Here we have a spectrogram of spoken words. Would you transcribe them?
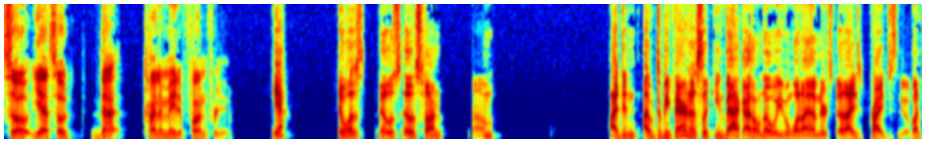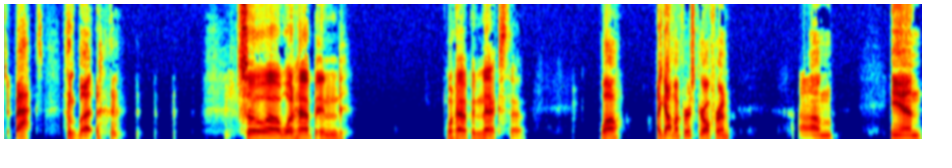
So yeah, so that kind of made it fun for you. It was it was it was fun. Um, I didn't. I, to be fairness, looking back, I don't know even what I understood. I just probably just knew a bunch of facts. but So uh, what happened? What happened next then? well, I got my first girlfriend. Um, and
